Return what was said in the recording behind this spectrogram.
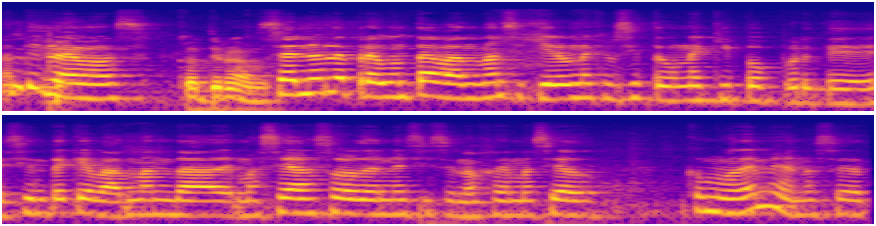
Continuemos. Continuamos. Zenos le pregunta a Batman si quiere un ejército o un equipo porque siente que Batman da demasiadas órdenes y se enoja demasiado. Como Demian, o sea,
